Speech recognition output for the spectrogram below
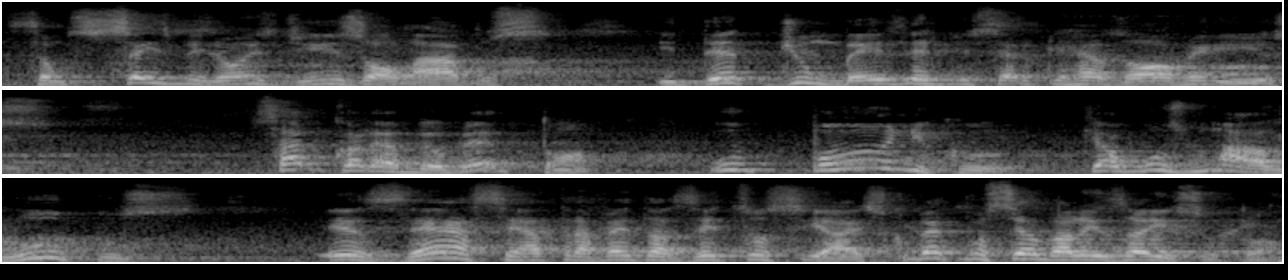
são 6 milhões de isolados e dentro de um mês eles disseram que resolvem isso. Sabe qual é o meu medo, Tom? O pânico que alguns malucos exercem através das redes sociais. Como é que você analisa isso, Tom?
